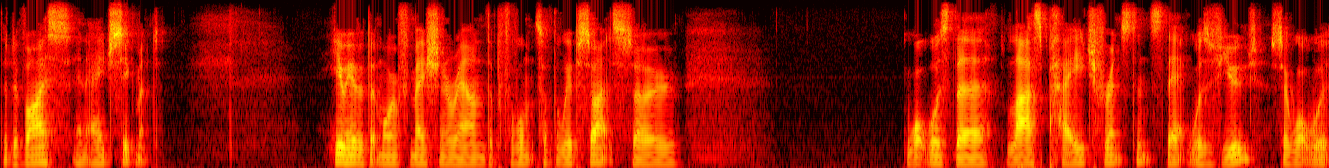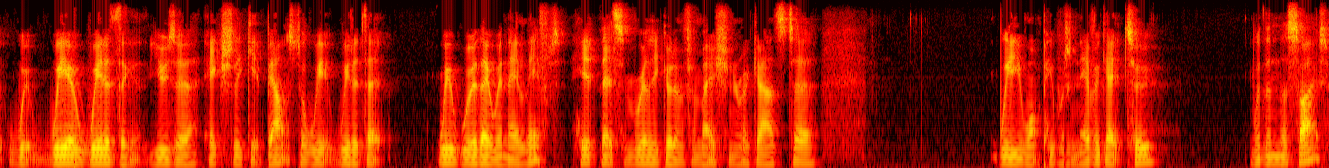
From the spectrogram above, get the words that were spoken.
the device, and age segment. Here we have a bit more information around the performance of the website. So what was the last page, for instance, that was viewed? So what were, where where did the user actually get bounced, or where where did that where were they when they left? Here, that's some really good information in regards to where you want people to navigate to within the site.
